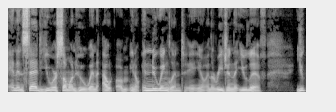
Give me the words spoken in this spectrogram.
and instead you were someone who, when out, um, you know, in New England, you know, in the region that you live, you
